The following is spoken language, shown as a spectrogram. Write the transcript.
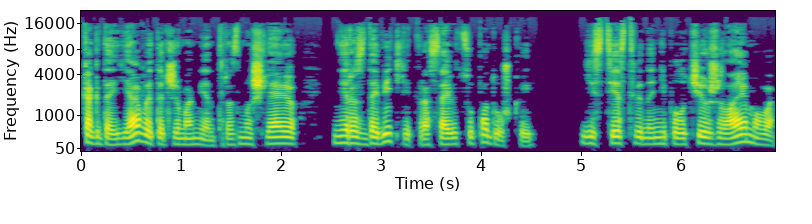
Когда я в этот же момент размышляю, не раздавить ли красавицу подушкой. Естественно, не получив желаемого,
